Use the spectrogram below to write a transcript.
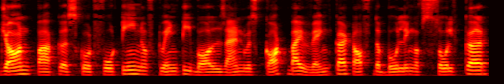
John Parker scored 14 of 20 balls and was caught by Venkat off the bowling of Solkar,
